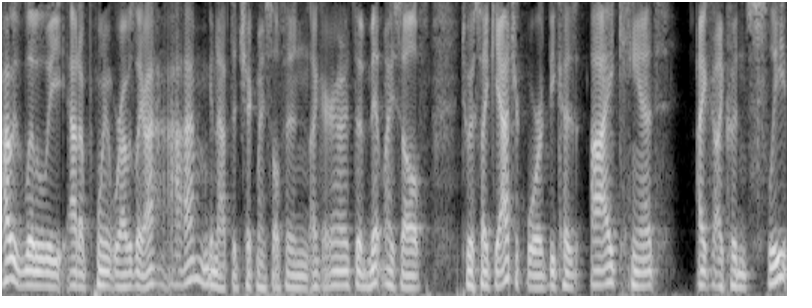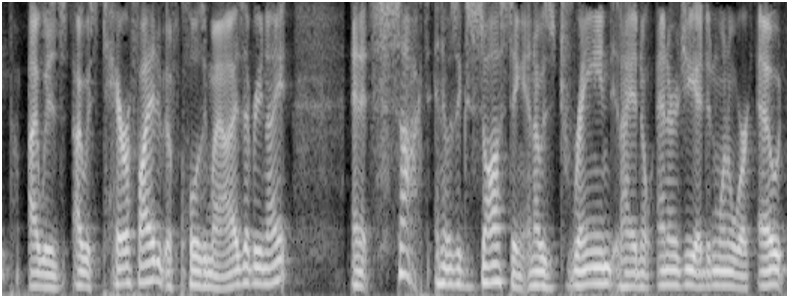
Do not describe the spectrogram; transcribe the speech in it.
i was literally at a point where i was like I, am gonna have to check myself in like i'm gonna have to admit myself to a psychiatric ward because i can't I, I couldn't sleep. I was i was terrified of closing my eyes every night. And it sucked and it was exhausting and i was drained and i had no energy. I didn't want to work out.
